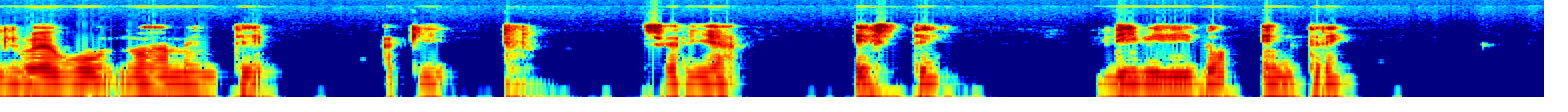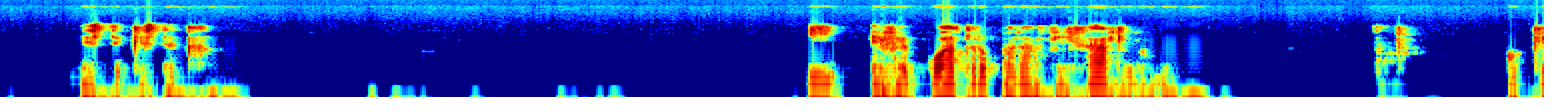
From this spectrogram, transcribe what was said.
luego nuevamente aquí sería este dividido entre este que está acá. Y F4 para fijarlo. Ok.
